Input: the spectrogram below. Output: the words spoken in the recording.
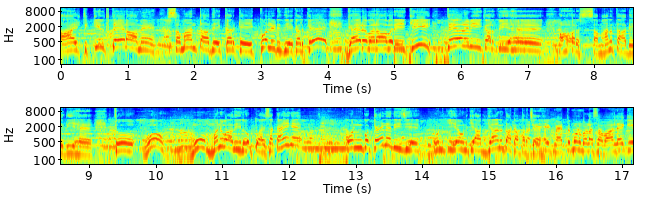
आर्टिकल तेरह में समानता दे करके इक्वलिटी दे करके गैर बराबरी की तेरहवीं कर दी है और समानता दे दी है। तो वो वो मनवादी लोग तो ऐसा कहेंगे। उनको कहने दीजिए उनकी ये उनकी अज्ञानता का परिचय है। एक महत्वपूर्ण बड़ा सवाल है कि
